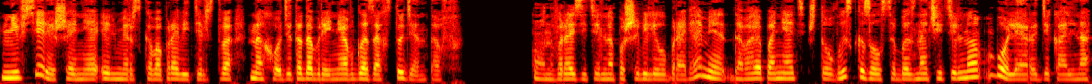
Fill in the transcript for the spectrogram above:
не все решения эльмирского правительства находят одобрение в глазах студентов. Он выразительно пошевелил бровями, давая понять, что высказался бы значительно более радикально,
